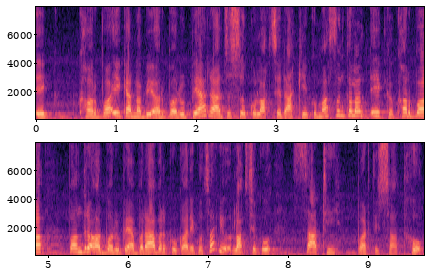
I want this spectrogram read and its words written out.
एक खर्ब एकानब्बे अर्ब रुपियाँ राजस्वको लक्ष्य राखिएकोमा सङ्कलन एक खर्ब पन्ध्र अर्ब रुपियाँ बराबरको गरेको छ। यो लक्ष्यको साठी प्रतिशत हो।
